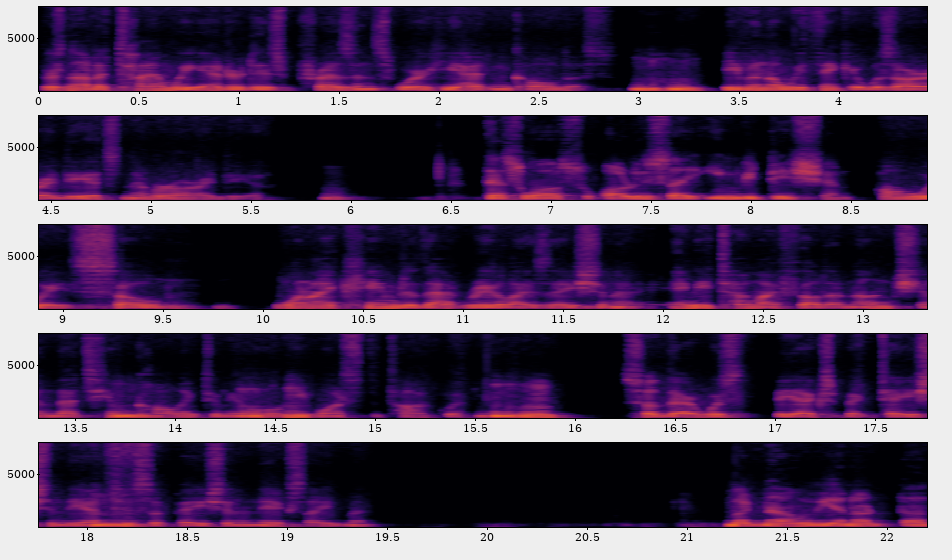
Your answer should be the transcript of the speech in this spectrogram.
there's not a time we entered His presence where He hadn't called us. hmm Even though we think it was our idea, it's never our idea. That's was always an invitation. Always. So when I came to that realization, anytime I felt an unction, that's Him calling to me. Oh, He wants to talk with me. hmm So there was the expectation, the anticipation, and the excitement. But now we are not uh,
